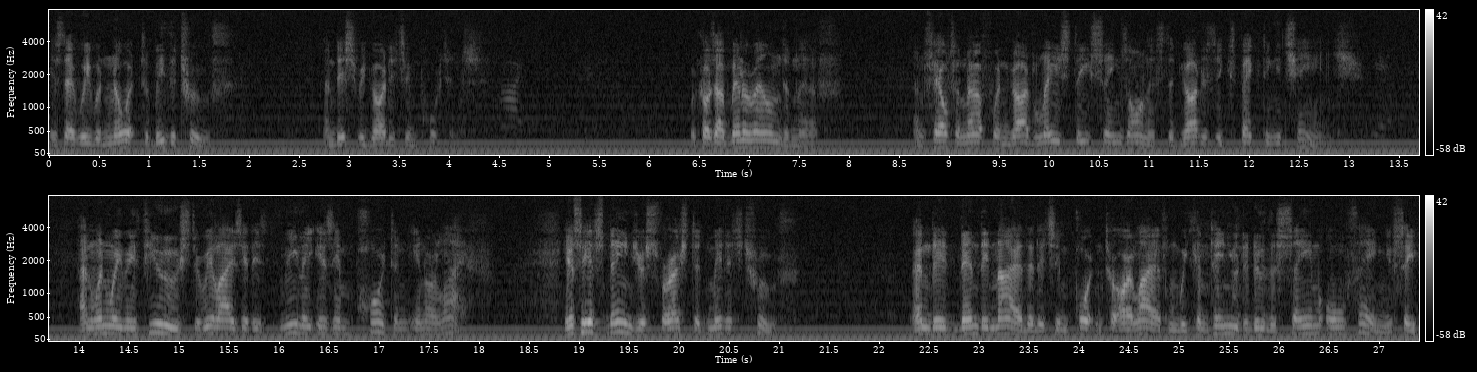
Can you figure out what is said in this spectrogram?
is that we would know it to be the truth and disregard its importance. Because I've been around enough and felt enough when God lays these things on us that God is expecting a change. And when we refuse to realize it is, really is important in our life. You see, it's dangerous for us to admit its truth and then deny that it's important to our life, and we continue to do the same old thing. You see,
